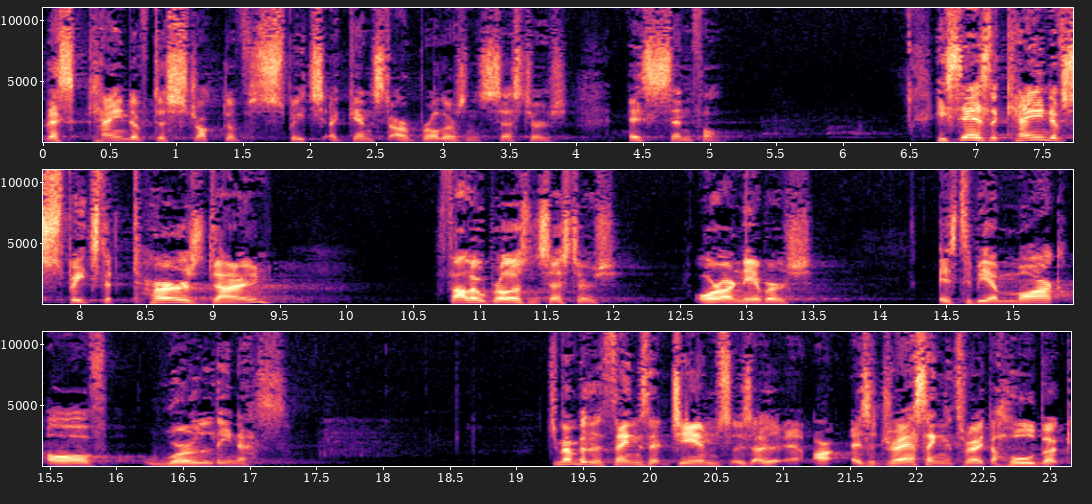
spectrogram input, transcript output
this kind of destructive speech against our brothers and sisters, is sinful. He says the kind of speech that tears down fellow brothers and sisters or our neighbors is to be a mark of worldliness. Do you remember the things that James is, uh, is addressing throughout the whole book?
